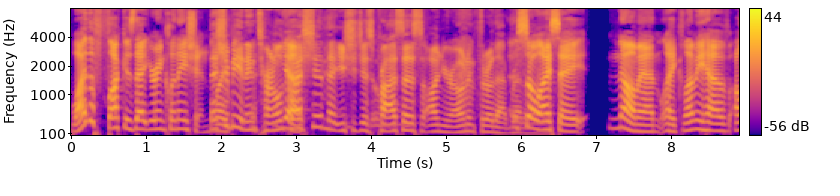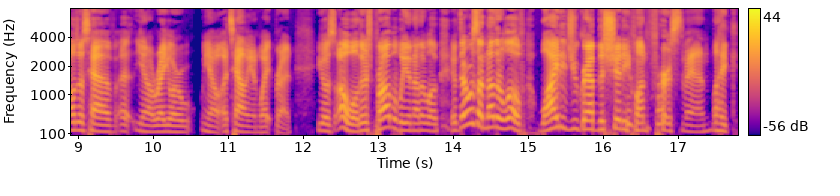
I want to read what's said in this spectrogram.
why the fuck is that your inclination? That Like, should be an internal Yeah. question that you should just process on your own and throw that bread. So away. I say, "No, man. Like, let me have. I'll just have, uh, you know, regular, you know, Italian white bread." He goes, "Oh, well, there's probably another loaf. If there was another loaf, why did you grab the shitty one first, man? Like,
